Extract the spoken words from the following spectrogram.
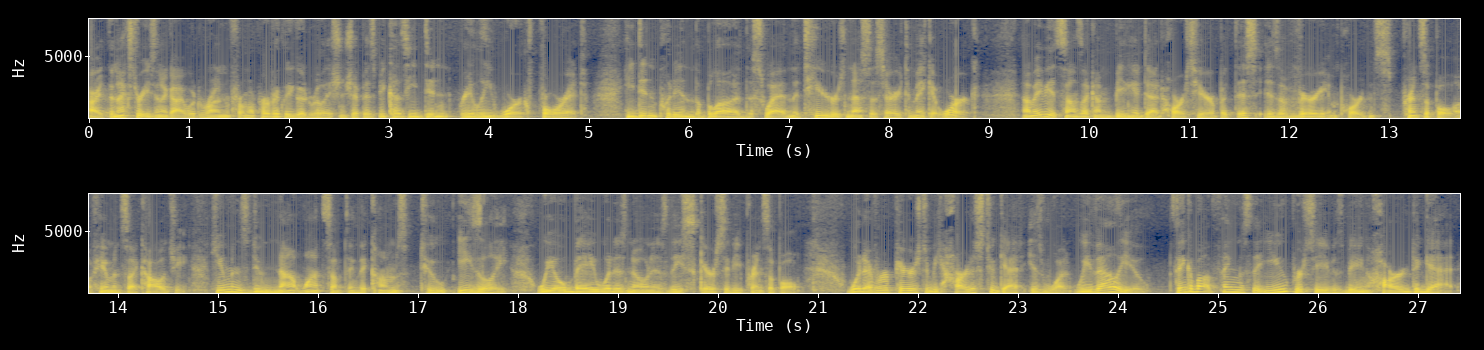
All right, the next reason a guy would run from a perfectly good relationship is because he didn't really work for it. He didn't put in the blood, the sweat, and the tears necessary to make it work. Now, maybe it sounds like I'm beating a dead horse here, but this is a very important principle of human psychology. Humans do not want something that comes too easily. We obey what is known as the scarcity principle. Whatever appears to be hardest to get is what we value. Think about things that you perceive as being hard to get.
